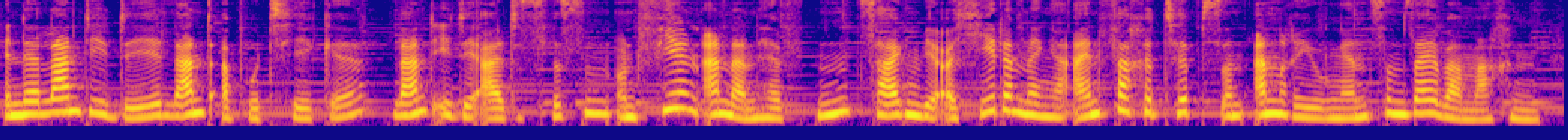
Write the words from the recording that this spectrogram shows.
In der Landidee, Landapotheke, Landidee Altes Wissen und vielen anderen Heften zeigen wir euch jede Menge einfache Tipps und Anregungen zum Selbermachen –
